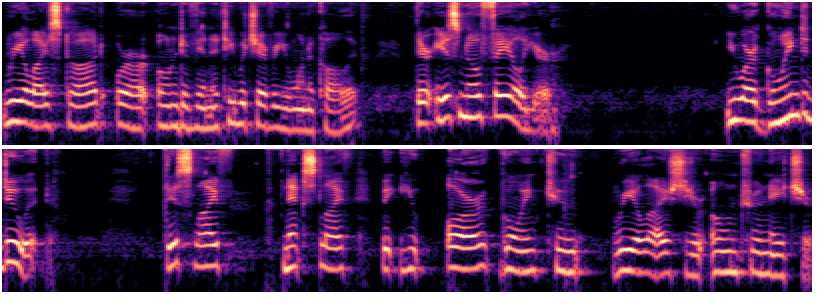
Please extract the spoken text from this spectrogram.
realize God or our own divinity, whichever you want to call it. There is no failure. You are going to do it. This life, next life, but you are going to realize your own true nature.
